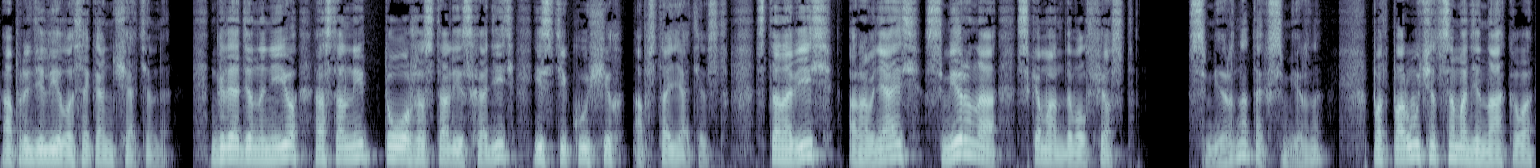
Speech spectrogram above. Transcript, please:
определилась окончательно. Глядя на нее, остальные тоже стали исходить из текущих обстоятельств. «Становись, равняйсь, смирно!» — скомандовал Фест. Смирно так смирно. Подпоручицам одинаково,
